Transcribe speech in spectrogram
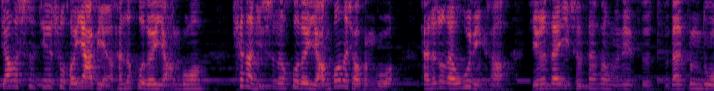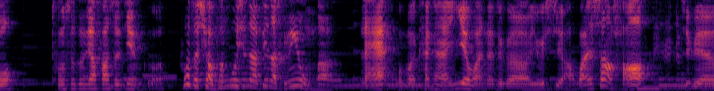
僵尸接触和压扁还能获得阳光，天呐，你是能获得阳光的小喷菇，还能种在屋顶上，敌人在一乘三范围内子子弹增多，同时增加发射间隔。哇，这小喷菇现在变得很勇了。来，我们看看夜晚的这个游戏啊，晚上好，这边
